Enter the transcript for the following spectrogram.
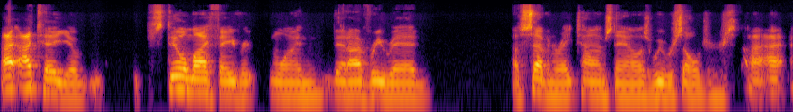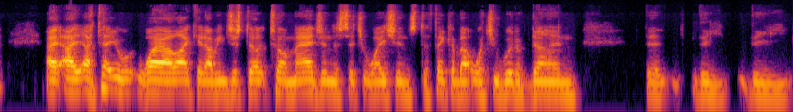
I, I tell you, still my favorite one that I've reread uh, seven or eight times now as we were soldiers. I, I, I, tell you why I like it. I mean, just to, to imagine the situations, to think about what you would have done, the the the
